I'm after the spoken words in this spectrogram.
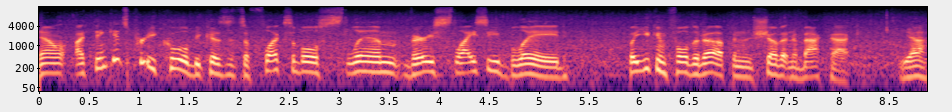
Now, I think it's pretty cool because it's a flexible, slim, very slicey blade, but you can fold it up and shove it in a backpack. Yeah,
